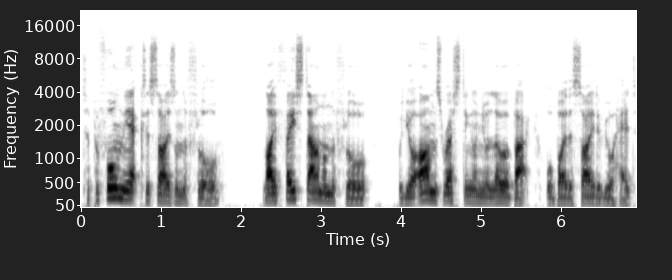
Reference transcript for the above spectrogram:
To perform the exercise on the floor, lie face down on the floor with your arms resting on your lower back or by the side of your head.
